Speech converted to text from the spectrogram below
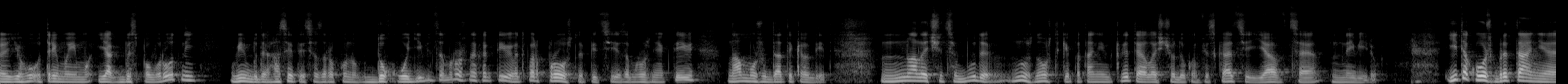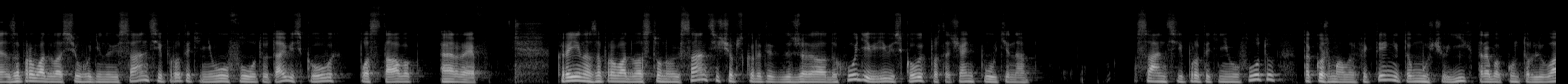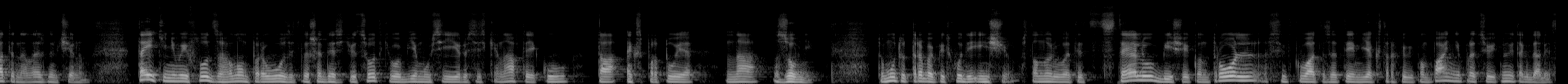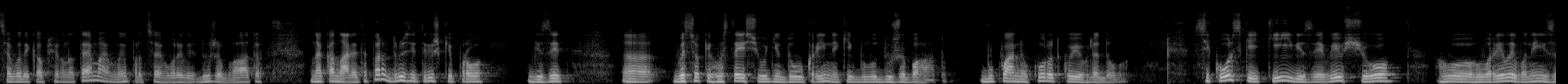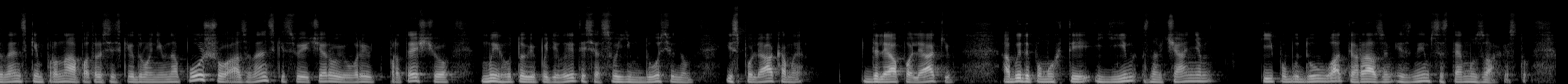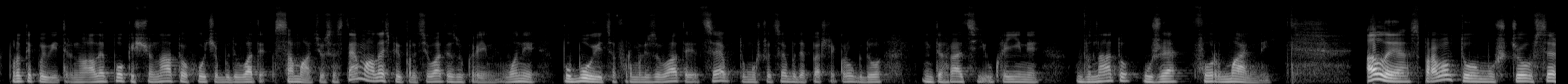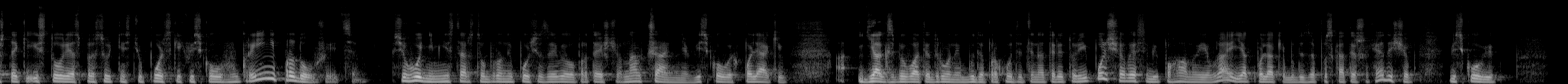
е, його отримаємо як безповоротний. Він буде гаситися за рахунок доходів від заморожених активів, а тепер просто під ці заморожені активи нам можуть дати кредит. Ну, але чи це буде? Ну, знову ж таки, питання відкрите, але щодо конфіскації я в це не вірю. І також Британія запровадила сьогодні нові санкції проти тіньового флоту та військових поставок РФ. Країна запровадила 100 нових санкцій, щоб скоротити джерела доходів і військових постачань Путіна. Санкції проти тіньового флоту також мало ефективні, тому що їх треба контролювати належним чином. Та й тіньовий флот загалом перевозить лише 10% об'єму всієї російської нафти, яку та експортує назовні. Тому тут треба підходи інші: встановлювати стелю, більший контроль, слідкувати за тим, як страхові компанії працюють, ну і так далі. Це велика обширна тема. Ми про це говорили дуже багато на каналі. Тепер, друзі, трішки про візит е, високих гостей сьогодні до України, яких було дуже багато. Буквально коротко і оглядово. Сікорський Києві заявив, що говорили вони із Зеленським про напад російських дронів на Польщу, а Зеленський своєю чергою говорив про те, що ми готові поділитися своїм досвідом із поляками для поляків, аби допомогти їм з навчанням. І побудувати разом із ним систему захисту протиповітряного. Але поки що НАТО хоче будувати сама цю систему, але співпрацювати з Україною. Вони побоюються формалізувати це, тому що це буде перший крок до інтеграції України в НАТО уже формальний. Але справа в тому, що все ж таки історія з присутністю польських військових в Україні продовжується. Сьогодні Міністерство оборони Польщі заявило про те, що навчання військових поляків, як збивати дрони, буде проходити на території Польщі, але я собі погано уявляю, як поляки будуть запускати шахеди, щоб військові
